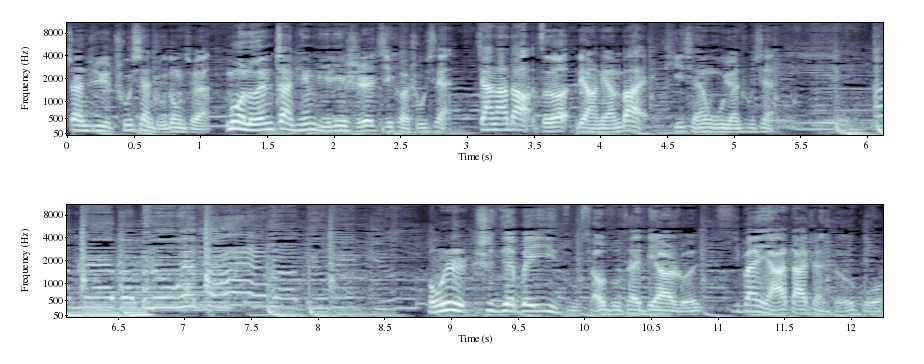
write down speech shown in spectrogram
占据出线主动权。末轮战平比利时即可出线，加拿大则两连败，提前无缘出线。同日，世界杯一组小组赛第二轮，西班牙大战德国。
